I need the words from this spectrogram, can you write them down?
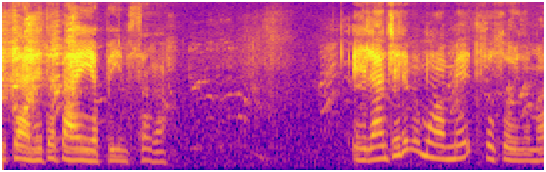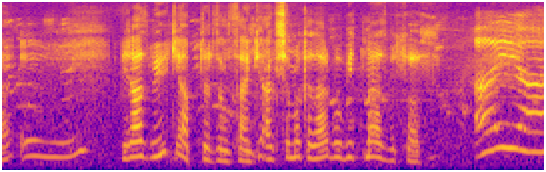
bir tane de ben yapayım sana. Eğlenceli mi Muhammed sos oynamak? Evet. Biraz büyük yaptırdın sanki. Akşama kadar bu bitmez bu sos. Ay ya.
